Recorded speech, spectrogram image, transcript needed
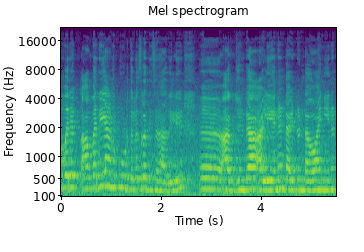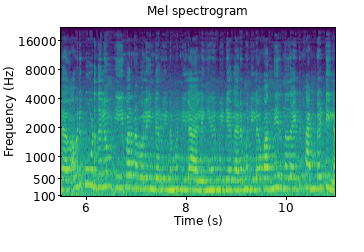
അവരെ അവരെയാണ് കൂടുതൽ ശ്രദ്ധിച്ചത്. അതിൽ അർജുന്റെ അളിയനുണ്ടായിട്ടുണ്ടാവും അനിയനുണ്ടാവും അവർ കൂടുതലും ഈ പറഞ്ഞ പോലെ ഇന്റർവ്യൂവിന്റെ മുന്നിലോ അല്ലെങ്കിൽ മീഡിയക്കാരുടെ മുന്നിലോ വന്നിരുന്നതായിട്ട് കണ്ടിട്ടില്ല.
